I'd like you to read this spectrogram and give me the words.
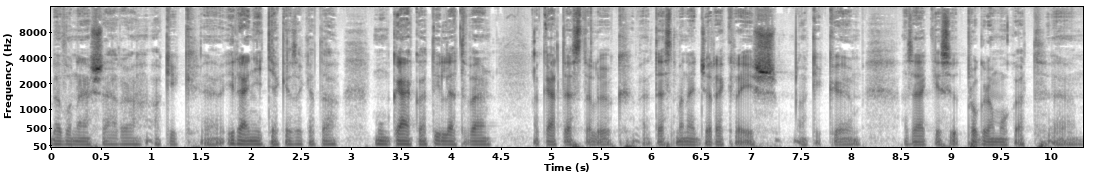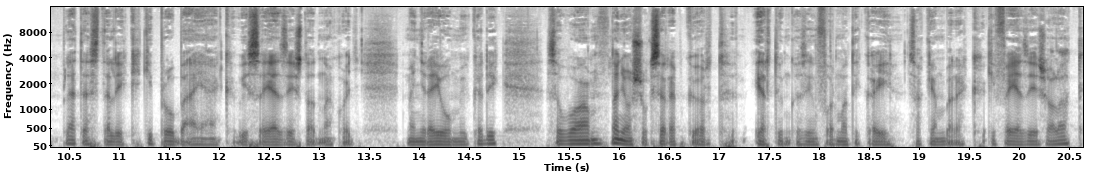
bevonására, akik irányítják ezeket a munkákat, illetve akár tesztelők, tesztmenedzserekre is, akik az elkészült programokat letesztelik, kipróbálják, visszajelzést adnak, hogy mennyire jól működik. Szóval nagyon sok szerepkört értünk az informatikai szakemberek kifejezés alatt,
